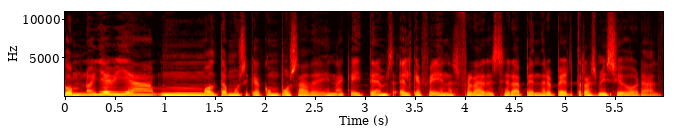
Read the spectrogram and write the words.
Com no hi havia mm, molta música composada en aquell temps, el que feien els frares era aprendre per transmissió oral.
